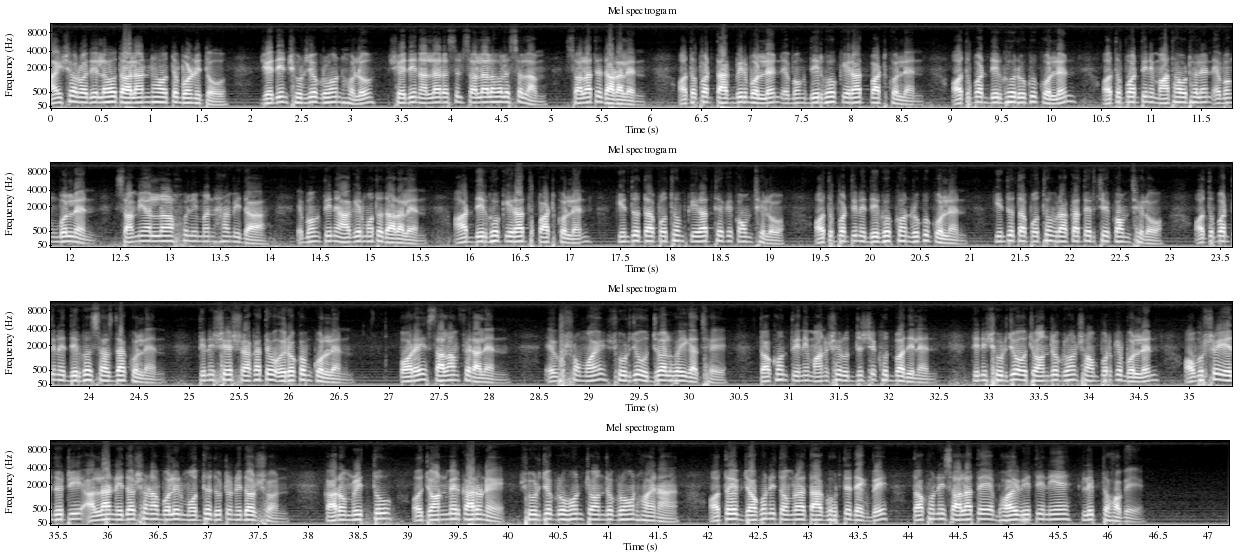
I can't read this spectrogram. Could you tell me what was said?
আয়সা রদিল্লাহ তাল্লাহ্ন হতে বর্ণিত, যেদিন সূর্যগ্রহণ হলো, সেদিন আল্লাহ রসুল সাল্লাহ সাল্লাম সলাতে দাঁড়ালেন, অতপর তাকবির বললেন এবং দীর্ঘ কেরাত পাঠ করলেন, অতপর দীর্ঘ রুকু করলেন, অতপর তিনি মাথা উঠালেন এবং বললেন, সামি আল্লাহলিমান হামিদা এবং তিনি আগের মতো দাঁড়ালেন, আর দীর্ঘ কেরাত পাঠ করলেন, কিন্তু তা প্রথম কিরাত থেকে কম ছিল, অতপর তিনি দীর্ঘক্ষণ রুকু করলেন, কিন্তু তা প্রথম রাকাতের চেয়ে কম ছিল, অতপর তিনি দীর্ঘ সাজদা করলেন, তিনি শেষ রাকাতেও ওইরকম করলেন, পরে সালাম ফেরালেন। এ সময় সূর্য উজ্জ্বল হয়ে গেছে। তখন তিনি মানুষের উদ্দেশ্যে খুতবা দিলেন। তিনি সূর্য ও চন্দ্রগ্রহণ সম্পর্কে বললেন, অবশ্যই এ দুটি আল্লাহর নিদর্শনাবলীর মধ্যে দুটো নিদর্শন। কারও মৃত্যু ও জন্মের কারণে সূর্যগ্রহণ চন্দ্রগ্রহণ হয় না। অতএব যখনই তোমরা তা ঘুরতে দেখবে, তখনই সালাতে ভয়ভীতি নিয়ে লিপ্ত হবে।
